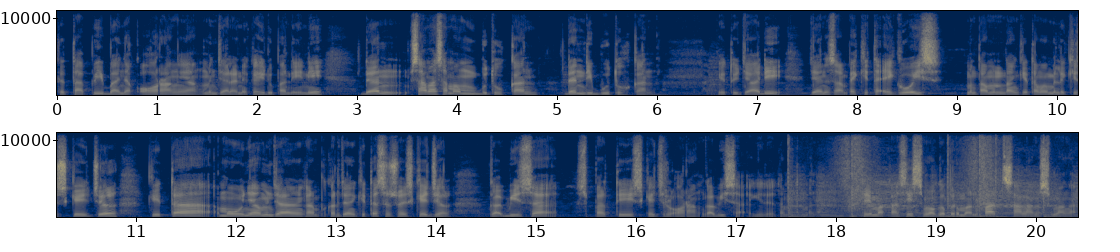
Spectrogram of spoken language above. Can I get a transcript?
tetapi banyak orang yang menjalani kehidupan ini dan sama-sama membutuhkan dan dibutuhkan gitu jadi jangan sampai kita egois mentang-mentang kita memiliki schedule kita maunya menjalankan pekerjaan kita sesuai schedule. Gak bisa seperti schedule orang gak bisa gitu teman-teman. Terima kasih semoga bermanfaat. Salam semangat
